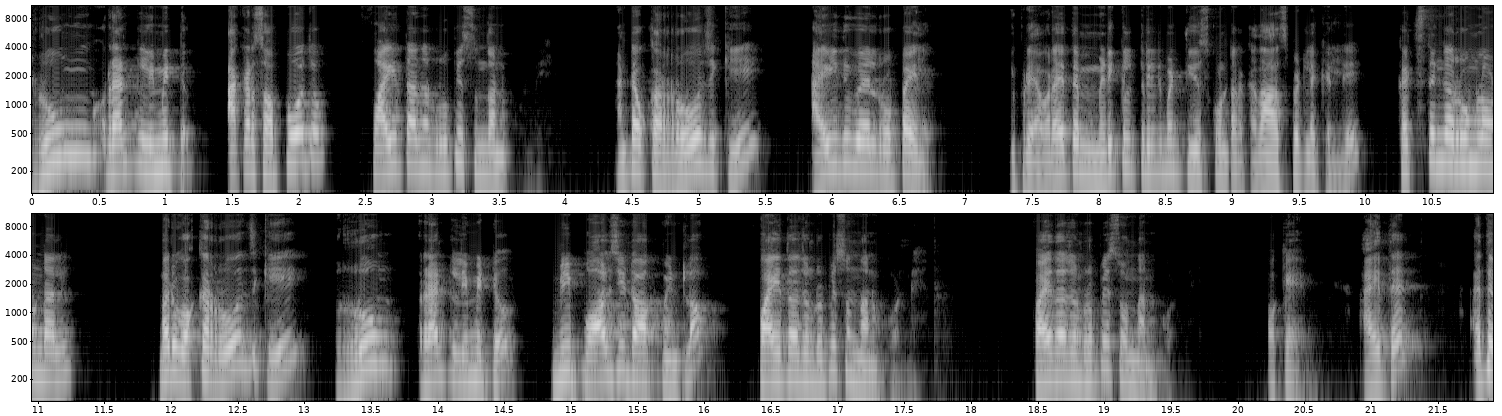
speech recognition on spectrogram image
రూమ్ రెంట్ లిమిట్ అక్కడ సపోజ్ ఫైవ్ థౌజండ్ రూపీస్ ఉందనుకోండి. అంటే ఒక రోజుకి ఐదు వేల రూపాయలు. ఇప్పుడు ఎవరైతే మెడికల్ ట్రీట్మెంట్ తీసుకుంటారు కదా హాస్పిటల్కి వెళ్ళి ఖచ్చితంగా రూమ్లో ఉండాలి. మరి ఒక రోజుకి రూమ్ రెంట్ లిమిట్ మీ పాలసీ డాక్యుమెంట్లో ఫైవ్ థౌజండ్ రూపీస్ ఉందనుకోండి. ఫైవ్ థౌజండ్ రూపీస్ ఉందనుకోండి. ఓకే. అయితే అయితే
